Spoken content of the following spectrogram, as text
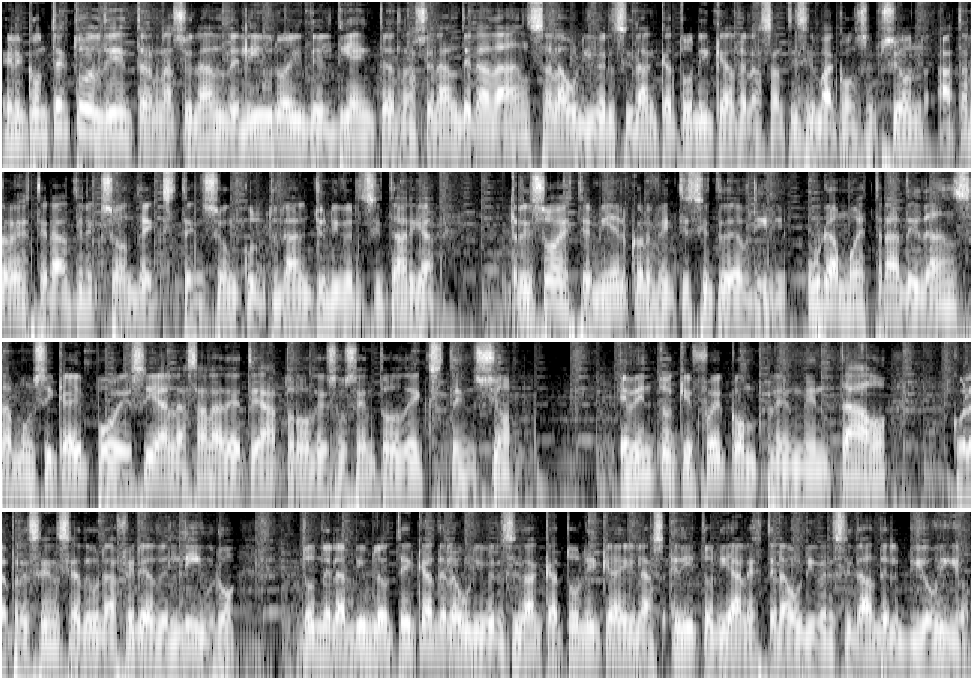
En el contexto del Día Internacional del Libro y del Día Internacional de la Danza, la Universidad Católica de la Santísima Concepción, a través de la Dirección de Extensión Cultural y Universitaria, realizó este miércoles 27 de abril una muestra de danza, música y poesía en la sala de teatro de su centro de extensión, evento que fue complementado con la presencia de una feria del libro, donde la biblioteca de la Universidad Católica y las editoriales de la Universidad del Biobío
